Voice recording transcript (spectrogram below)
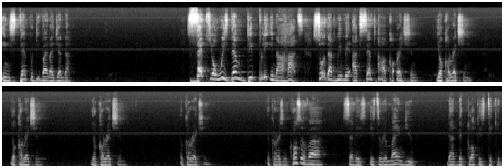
in step with divine agenda. Set your wisdom deeply in our hearts so that we may accept our correction. Your correction. Your correction. Your correction. Your correction. Your correction. Crossover service is to remind you that the clock is ticking.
